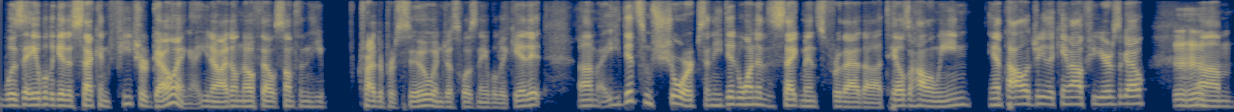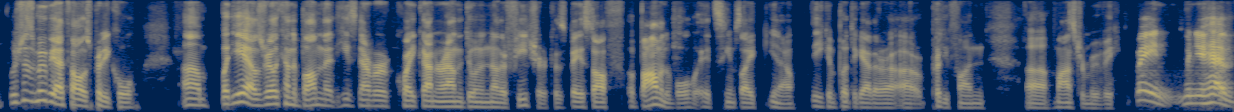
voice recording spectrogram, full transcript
was able to get a second feature going. You know, I don't know if that was something he tried to pursue and just wasn't able to get it. Um, he did some shorts and he did one of the segments for that uh, Tales of Halloween anthology that came out a few years ago, Mhm. um, which was a movie I thought was pretty cool. Um, but yeah, I was really kind of bummed that he's never quite gotten around to doing another feature because based off Abominable, it seems like you know he can put together a, a pretty fun uh, monster movie. I mean, when you have,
